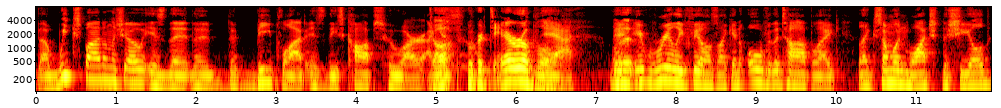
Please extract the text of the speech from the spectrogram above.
the weak spot on the show is the, the, the B plot is these cops who are, I Oh, guess, we're terrible. yeah. Well, It, the- it really feels like an over the top, like like someone watched The Shield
